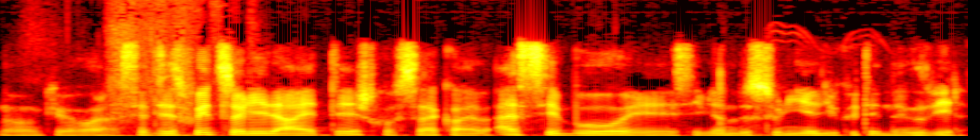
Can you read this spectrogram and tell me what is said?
Donc euh, voilà, cet esprit de solidarité, je trouve ça quand même assez beau et c'est bien de le souligner du côté de Knoxville.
